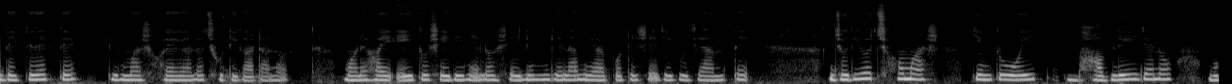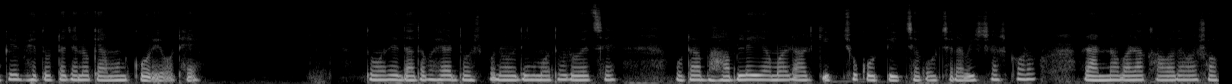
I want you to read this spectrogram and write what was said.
দেখতে দেখতে তিন মাস হয়ে গেল ছুটি কাটানোর। মনে হয় এই তো সেই দিন এলো, সেই দিন গেলাম এয়ারপোর্টে সেজে গুজে আনতে। যদিও ছ মাস কিন্তু ওই ভাবলেই যেন বুকের ভেতরটা যেন কেমন করে ওঠে। তোমাদের দাদা ভাইয়ার দশ পনেরো দিন মতো রয়েছে। ওটা ভাবলেই আমার আর কিচ্ছু করতে ইচ্ছা করছে না। বিশ্বাস করো রান্না বাড়া খাওয়া দাওয়া সব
